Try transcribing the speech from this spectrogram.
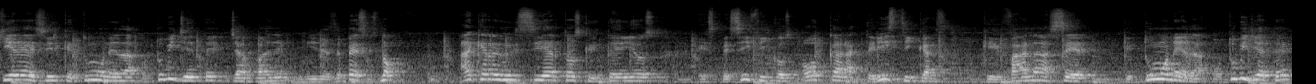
quiere decir que tu moneda o tu billete ya vale miles de pesos. No, hay que reunir ciertos criterios específicos o características que van a hacer que tu moneda o tu billete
